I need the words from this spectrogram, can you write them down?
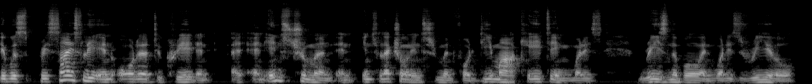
it was precisely in order to create an an instrument an intellectual instrument for demarcating what is reasonable and what is real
